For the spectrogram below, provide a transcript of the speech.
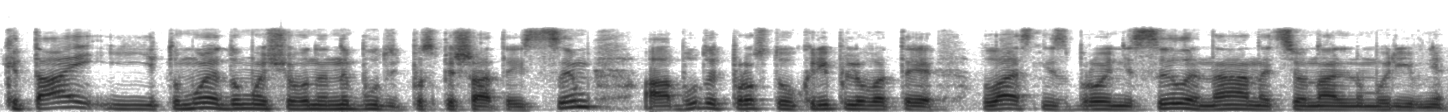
Китай, і тому я думаю, що вони не будуть поспішати із цим, а будуть просто укріплювати власні збройні сили на національному рівні.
